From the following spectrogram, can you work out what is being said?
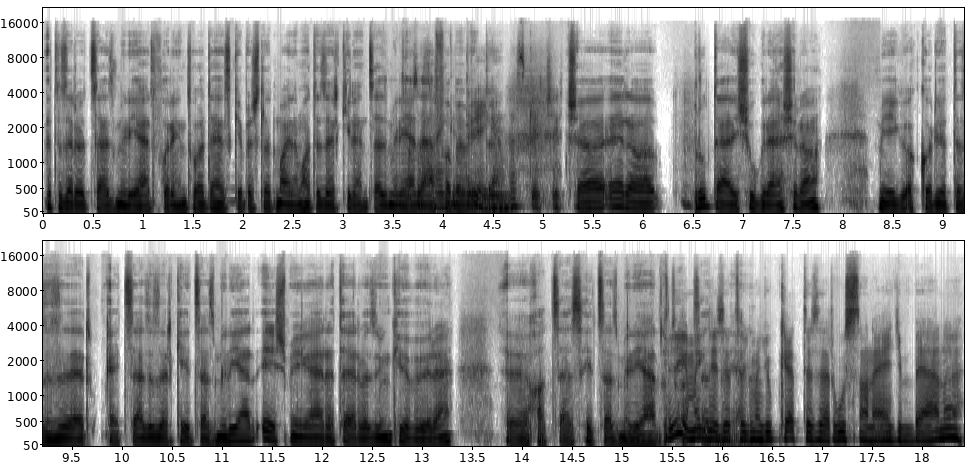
5500 milliárd forint volt, ehhez képest lett majdnem 6900 milliárd áfa bevétel. Igen, ez És erre a brutális ugrásra még akkor jött ez 1100-1200 milliárd, és még erre tervezünk jövőre 600-700 milliárdot. Igen, megnézed, hogy mondjuk 2021-ben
